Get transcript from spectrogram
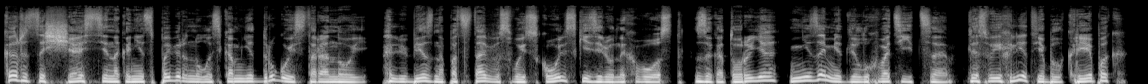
кажется, счастье наконец повернулось ко мне другой стороной, любезно подставив свой скользкий зеленый хвост, за который я не замедлил ухватиться. Для своих лет я был крепок,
